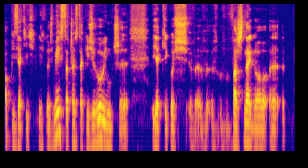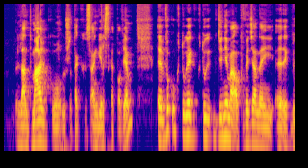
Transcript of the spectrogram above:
Opis jakich, jakiegoś miejsca, często jakichś ruin, czy jakiegoś ważnego e, landmarku, że tak z angielska powiem, e, wokół którego, który, gdzie nie ma opowiedzianej, e, jakby,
